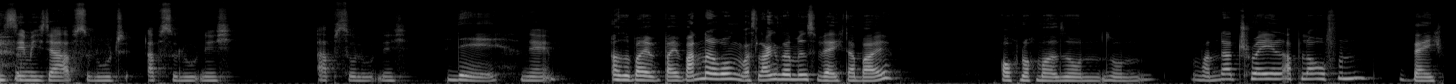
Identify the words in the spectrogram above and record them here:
ich sehe mich da absolut, absolut nicht. Absolut nicht. Nee. Nee. Also bei, bei Wanderung, was langsam ist, wäre ich dabei. Auch nochmal so ein, so ein Wandertrail ablaufen, wäre ich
